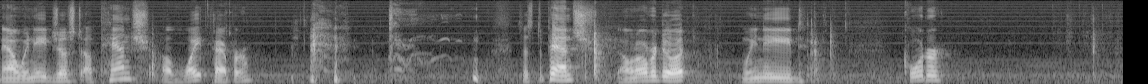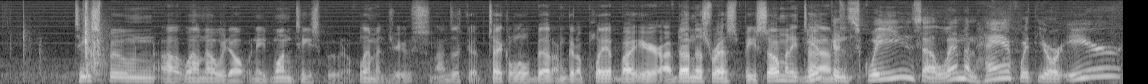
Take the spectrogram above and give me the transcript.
Now we need just a pinch of white pepper. just a pinch, don't overdo it. We need quarter teaspoon, uh, well, no, we don't. We need one teaspoon of lemon juice. And I'm just going to take a little bit. I'm going to play it by ear. I've done this recipe so many times. You can squeeze a lemon half with your ear?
